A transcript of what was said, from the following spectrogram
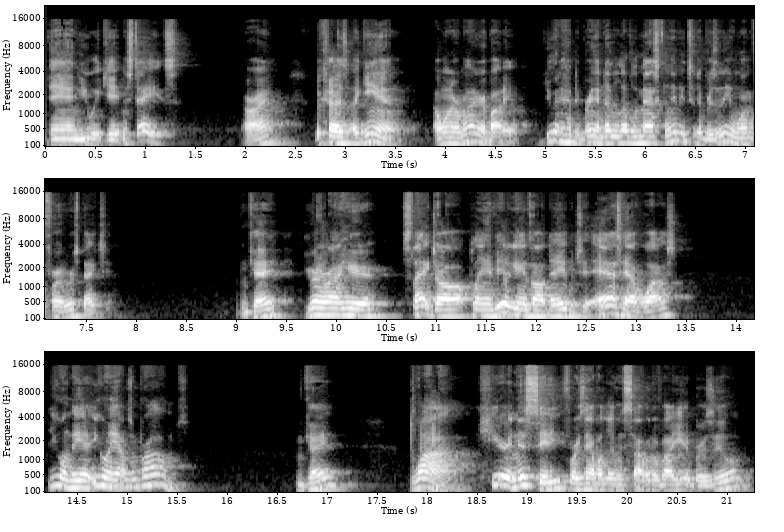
than you would get in the states. All right, because again, I want to remind everybody, you're going to have to bring another level of masculinity to the Brazilian woman for her to respect you. Okay, you run around here slack jaw playing video games all day with your ass half washed. You're gonna be you're gonna have some problems. Okay, why? Here in this city, for example, I live in Salvador Bahia, Brazil.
